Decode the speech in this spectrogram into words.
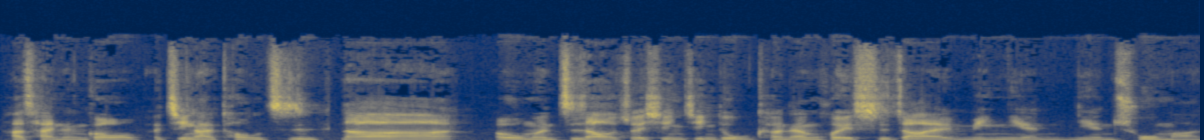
他才能够进来投资。那呃，我们知道最新进度可能会是在明年年初嘛，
